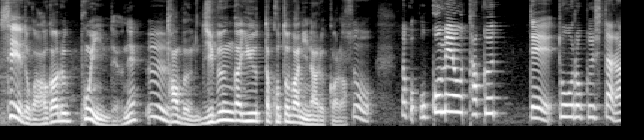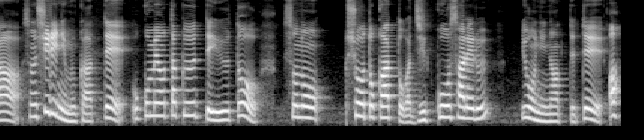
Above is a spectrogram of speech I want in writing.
精度が上がるっぽいんだよね。うん、多分。自分が言った言葉になるから。そうだかお米を炊くって登録したらその Siri に向かってお米を炊くって言うとそのショートカットが実行されるようになっててあ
